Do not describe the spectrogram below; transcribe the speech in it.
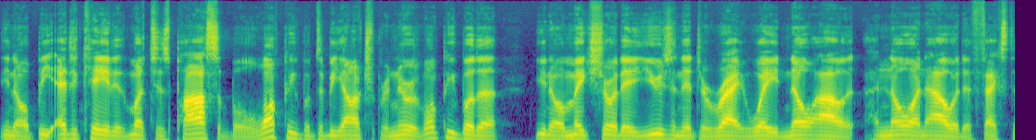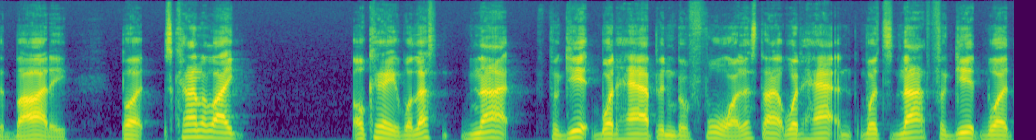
you know be educated as much as possible. Want people to be entrepreneurs. Want people to you know make sure they're using it the right way, know how knowing how it affects the body. But it's kind of like, okay, well let's not forget what happened before. Let's not what happened. Let's not forget what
